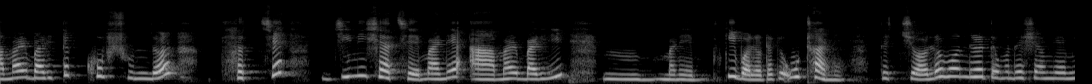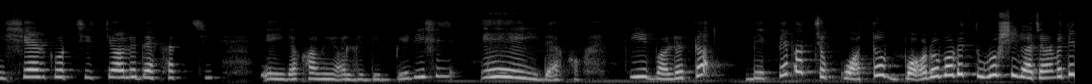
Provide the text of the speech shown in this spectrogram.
আমার বাড়িতে খুব সুন্দর হচ্ছে জিনিস আছে মানে আমার বাড়ি মানে কি বলে ওটাকে, উঠানে। তো চলো বন্ধুরা, তোমাদের সঙ্গে আমি শেয়ার করছি, চলো দেখাচ্ছি। এই দেখো, আমি অলরেডি বেরিয়ে এসেছি। এই দেখো, কি বলো তো দেখতে পাচ্ছ কত বড় বড় তুলসী গাছ, আমার বাড়িতে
